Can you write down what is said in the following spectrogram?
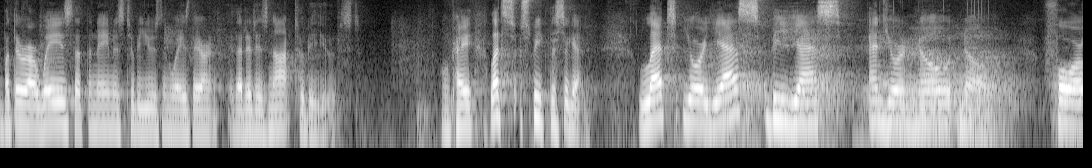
but there are ways that the name is to be used and ways they aren't, that it is not to be used. Okay? Let's speak this again. Let your yes be yes and your no, no. For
